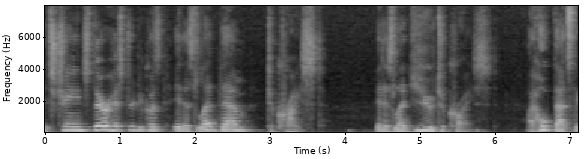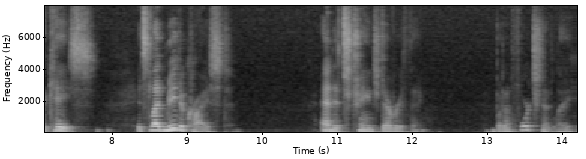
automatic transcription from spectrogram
It's changed their history because it has led them to Christ. It has led you to Christ. I hope that's the case. It's led me to Christ, and it's changed everything. But unfortunately,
